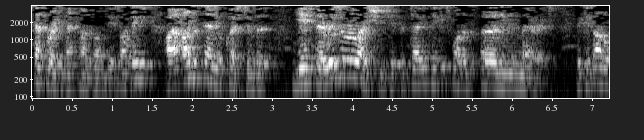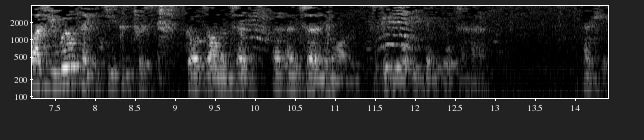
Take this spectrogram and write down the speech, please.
separating that kind of idea. So I think I understand your question, but yes, there is a relationship, but don't think it's one of earning and merit, because otherwise you will think that you can twist God's arm and turn, and, and turn Him on to give you what you think you ought to have. Thank you.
